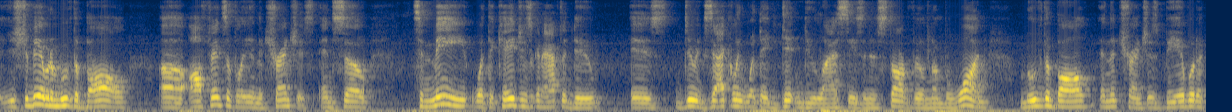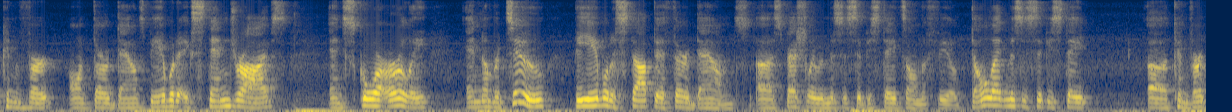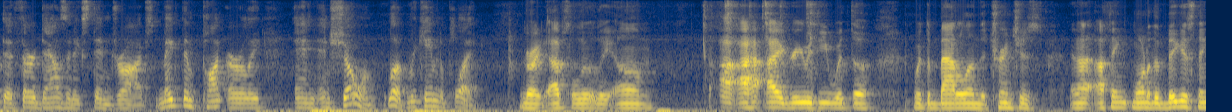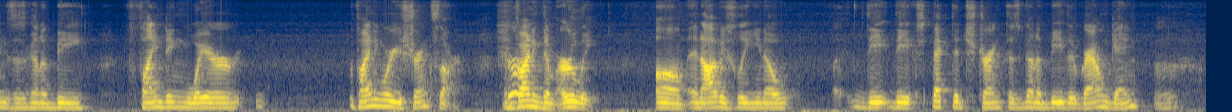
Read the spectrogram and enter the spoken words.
you should be able to move the ball uh, offensively in the trenches. And so to me, what the Cajuns are going to have to do is do exactly what they didn't do last season in Starkville. Number one, move the ball in the trenches, be able to convert on third downs, be able to extend drives and score early. And number two, be able to stop their third downs, uh, especially when Mississippi State's on the field. Don't let Mississippi State uh, convert their third downs and extend drives. Make them punt early and, and show them, look, we came to play. Right, absolutely. Um, I, I, I agree with you with the with the battle in the trenches, and I, I think one of the biggest things is going to be finding where finding where your strengths are Sure. and finding them early. Um, and obviously, you know, the the expected strength is going to be the ground game.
